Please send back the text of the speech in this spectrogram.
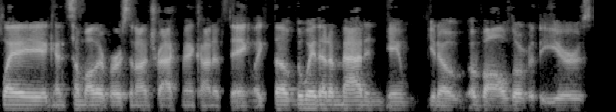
play against some other person on trackman kind of thing. Like the, the way that a madden game you know evolved over the years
